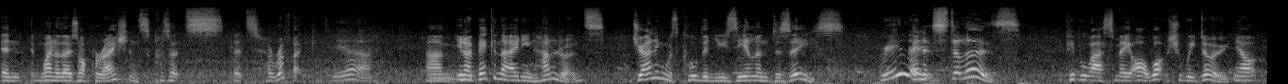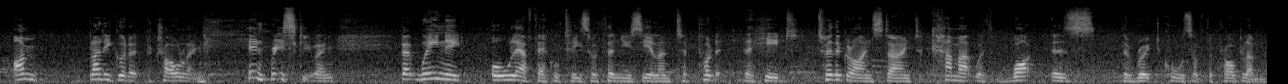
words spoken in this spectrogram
in one of those operations because it's, it's horrific. Yeah. Um, you know, back in the 1800s, drowning was called the New Zealand disease. Really? And it still is. People ask me, oh, what should we do? Now, I'm bloody good at patrolling and rescuing, but we need all our faculties within New Zealand to put the head to the grindstone to come up with what is the root cause of the problem.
